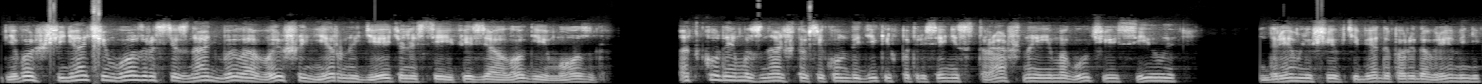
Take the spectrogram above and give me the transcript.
в его щенячьем возрасте знать было о высшей нервной деятельности и физиологии мозга? Откуда ему знать, что в секунды диких потрясений страшные и могучие силы дремлющие в тебе до поры до времени,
